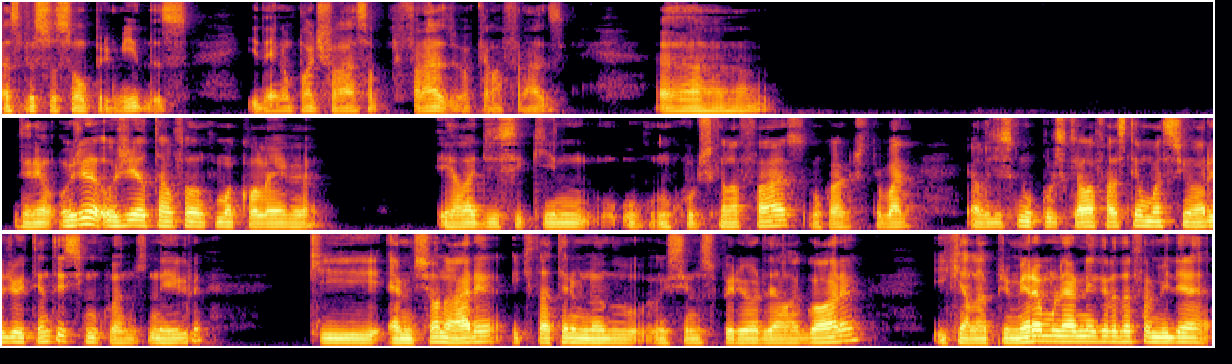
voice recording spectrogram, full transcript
as pessoas são oprimidas. E daí não pode falar essa frase ou aquela frase. Uh... Entendeu? Hoje, hoje eu tava falando com uma colega ela disse que no curso que ela faz, no colega de trabalho, ela disse que no curso que ela faz tem uma senhora de 85 anos, negra, que é missionária e que está terminando o ensino superior dela agora e que ela é a primeira mulher negra da família,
